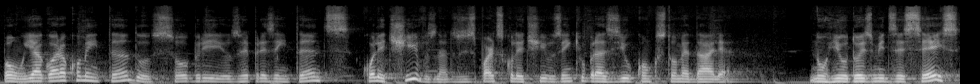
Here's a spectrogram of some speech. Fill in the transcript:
Bom, e agora comentando sobre os representantes coletivos, né, dos esportes coletivos em que o Brasil conquistou medalha no Rio 2016,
